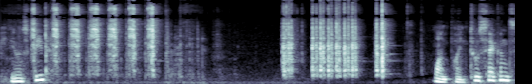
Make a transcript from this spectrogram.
medium speed. 1.2 seconds.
